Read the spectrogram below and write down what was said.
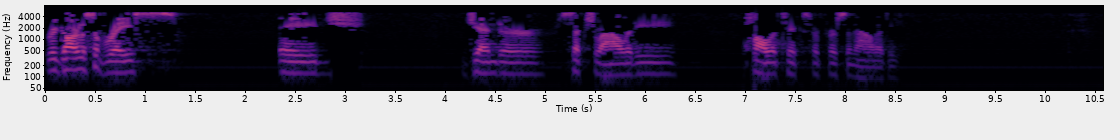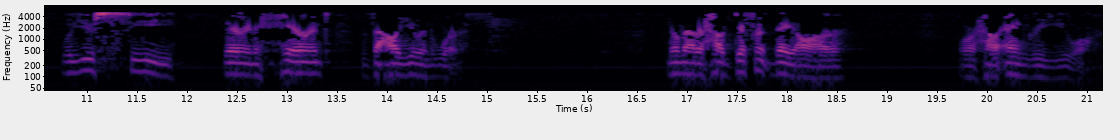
Regardless of race, age, gender, sexuality, politics, or personality? Will you see their inherent value and worth? No matter how different they are or how angry you are.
